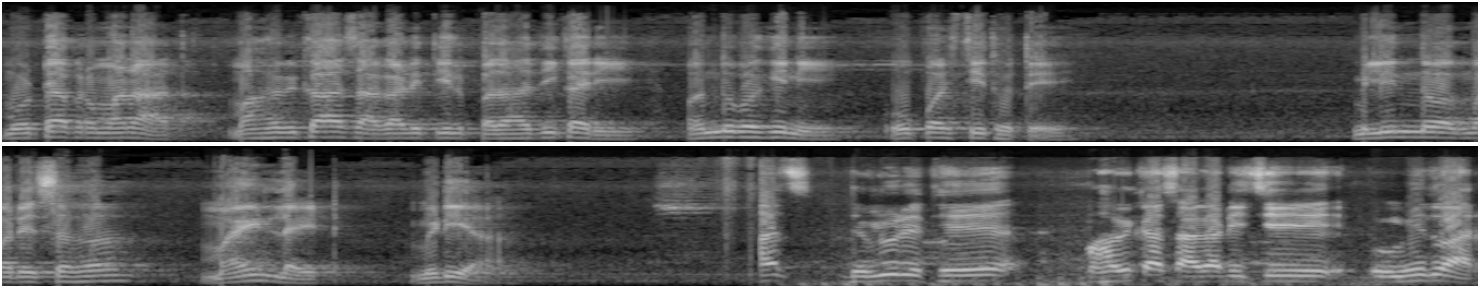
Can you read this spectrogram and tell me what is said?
मोठ्या प्रमाणात महाविकास आघाडीतील पदाधिकारी बंधुभगिनी उपस्थित होते. मिलिंद वाघमारेसह माइंड लाइट मीडिया. आज देगलूर येथे महाविकास आघाडीचे उमेदवार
